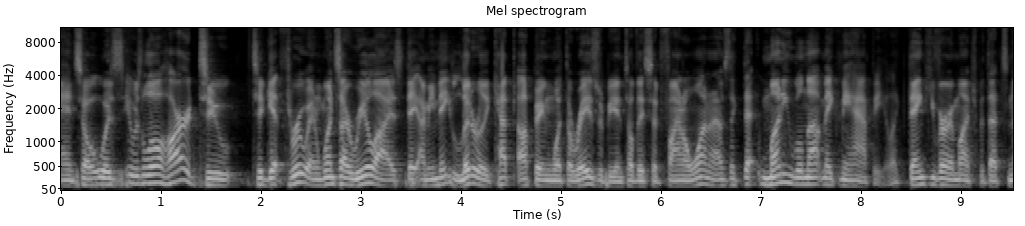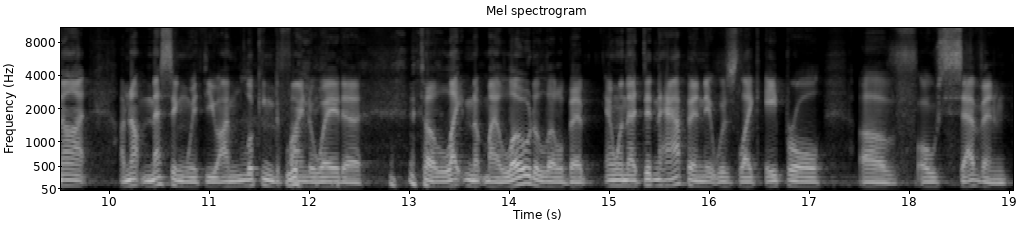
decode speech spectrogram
And so it was it was a little hard to to get through. And once I realized they I mean they literally kept upping what the raise would be until they said final one. And I was like, that money will not make me happy. Like, thank you very much, but that's not I'm not messing with you. I'm looking to find a way to to lighten up my load a little bit. And when that didn't happen, it was like April of 07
